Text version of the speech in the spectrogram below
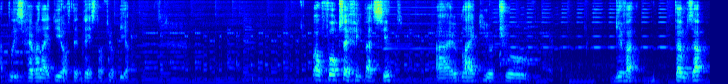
at least have an idea of the taste of your beer. Well, folks, I think that's it. I would like you to give a thumbs up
